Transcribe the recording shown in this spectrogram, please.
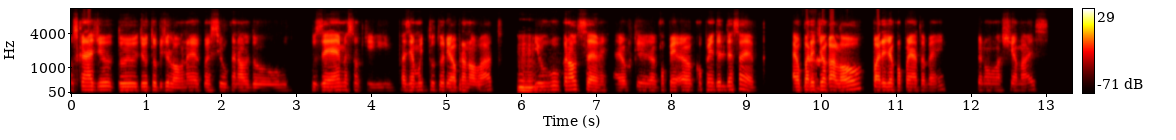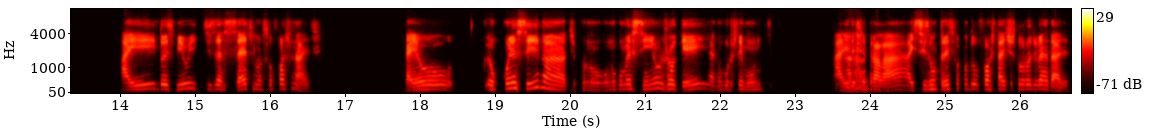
os canais de- do, do YouTube de LoL, né? Eu conheci o canal do, do Zé Emerson, que fazia muito tutorial pra novato, Uhum. e o, canal do Seven. Aí eu, fiquei, eu acompanhei, eu acompanhei dele dessa época. Aí eu parei de jogar LoL, parei de acompanhar também, porque eu não achia mais. Aí em 2017 lançou Fortnite. Aí eu, eu conheci na, tipo, no, no comecinho, eu joguei, aí não gostei muito. Aí Aham. deixei pra lá. Aí Season 3 foi quando o Fortnite estourou de verdade.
